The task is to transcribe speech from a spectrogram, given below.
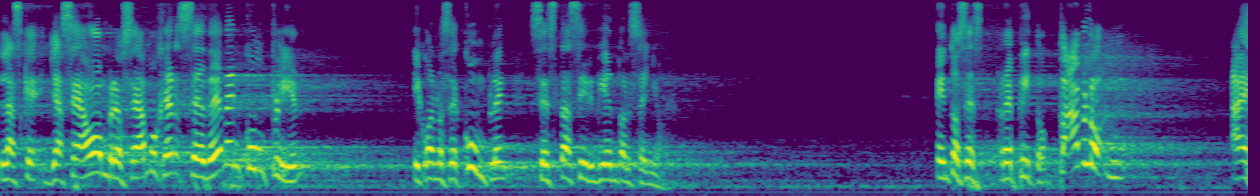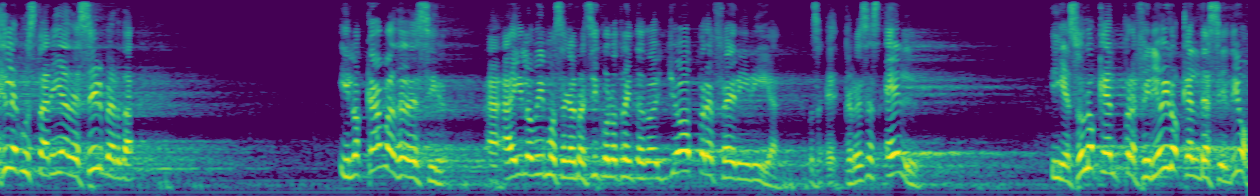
las que ya sea hombre o sea mujer, se deben cumplir y cuando se cumplen se está sirviendo al Señor. Entonces, repito, Pablo, a él le gustaría decir, ¿verdad? Y lo acaba de decir, ahí lo vimos en el versículo 32, yo preferiría, eh, pero ese es él. Y eso es lo que él prefirió y lo que él decidió,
